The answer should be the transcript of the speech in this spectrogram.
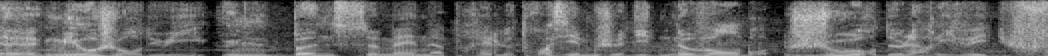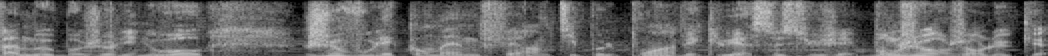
Euh, mais aujourd'hui, une bonne semaine après le troisième jeudi de novembre, jour de l'arrivée du fameux Beaujolais nouveau, je voulais quand même faire un petit peu le point avec lui à ce sujet. Bonjour Jean-Luc.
